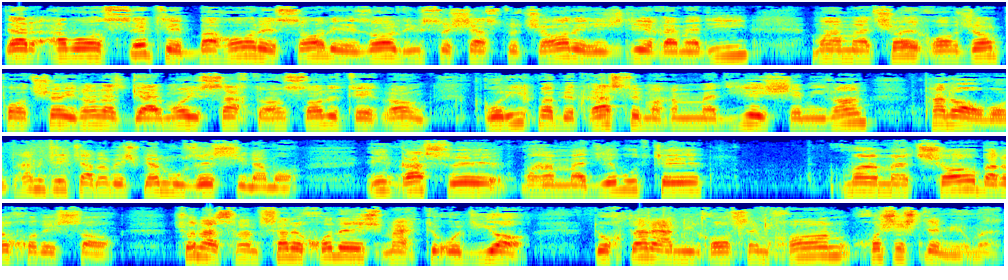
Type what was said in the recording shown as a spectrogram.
در عواست بهار سال 1264 هجری قمری محمد شای قاجار پادشاه ایران از گرمای سخت آن سال تهران گریخ و به قصد محمدیه شمیران پناه آورد. همینجایی که الان بهش میگن موزه سینما. این قصر محمدیه بود که محمد شاه برای خودش ساخت. چون از همسر خودش مهد اولیا دختر امیر قاسم خان خوشش نمی اومد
